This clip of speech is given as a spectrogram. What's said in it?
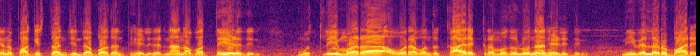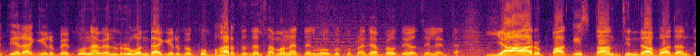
ಏನು ಪಾಕಿಸ್ತಾನ್ ಜಿಂದಾಬಾದ್ ಅಂತ ಹೇಳಿದರೆ ನಾನು ಅವತ್ತೇ ಹೇಳಿದ್ದೀನಿ. ಮುಸ್ಲಿಮರ ಅವರ ಒಂದು ಕಾರ್ಯಕ್ರಮದಲ್ಲೂ ನಾನು ಹೇಳಿದ್ದೀನಿ. ನೀವೆಲ್ಲರೂ ಭಾರತೀಯರಾಗಿರಬೇಕು, ನಾವೆಲ್ಲರೂ ಒಂದಾಗಿರಬೇಕು, ಭಾರತದಲ್ಲಿ ಸಮಾನತೆಯಲ್ಲಿ ಹೋಗಬೇಕು ಪ್ರಜಾಪ್ರಭುತ್ವ ವ್ಯವಸ್ಥೆಯಲ್ಲಿ ಅಂತ. ಯಾರು ಪಾಕಿಸ್ತಾನ್ ಜಿಂದಾಬಾದ್ ಅಂತ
